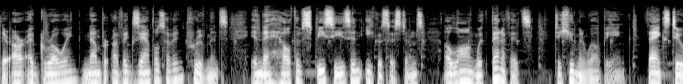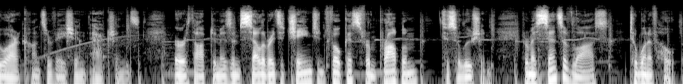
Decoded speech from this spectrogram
there are a growing number of examples of improvements in the health of species and ecosystems, along with benefits to human well being, thanks to our conservation actions. Earth Optimism celebrates a change in focus from problem to solution, from a sense of loss to one of hope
